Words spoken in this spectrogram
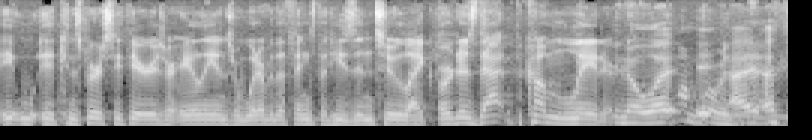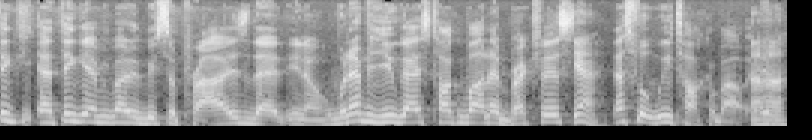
uh, conspiracy theories or aliens or whatever the things that he's into? Like, or does that come later? You know what? I, I think I think everybody would be surprised that you know whatever you guys talk about at breakfast. Yeah. That's what we talk about. Uh-huh.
